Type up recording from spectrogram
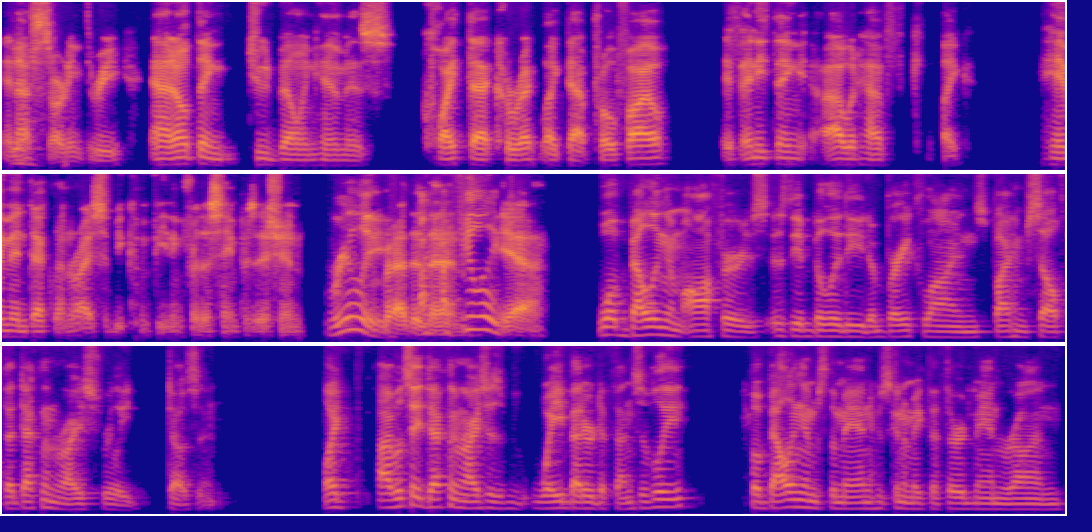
in Yeah. that starting three. And I don't think Jude Bellingham is quite that correct, like that profile. If anything, I would have like him and Declan Rice would be competing for the same position Really? rather I- than I, feel like yeah, what Bellingham offers is the ability to break lines by himself that Declan Rice really doesn't. Like I would say Declan Rice is way better defensively, but Bellingham's the man who's going to make the third man run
